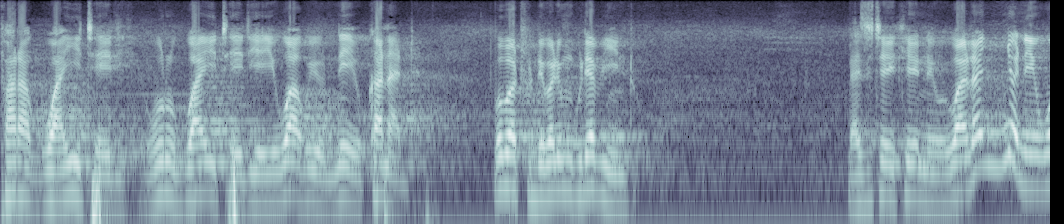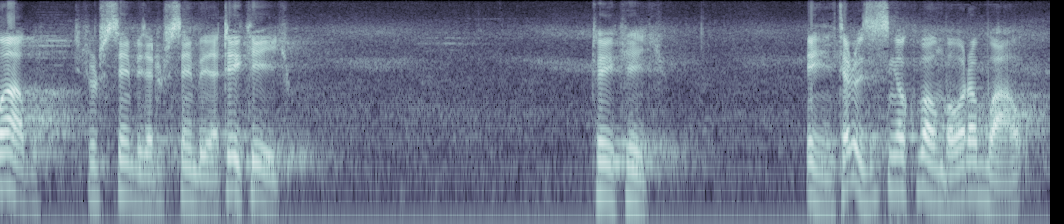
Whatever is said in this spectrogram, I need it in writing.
Paraguay teri uruguay teri eyiwaabwe yonna eyo canada. Bo batudde bali mukulya bintu. Naziteeka wala nnyo newaabwe tetusembeza tetusembeza teeka ekyo. Teeka ekyo. Entalo zisinga kubawo mbawarabu awo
